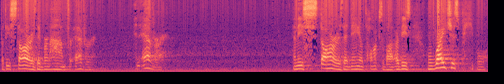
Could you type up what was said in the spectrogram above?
But these stars, they burn on forever and ever. And these stars that Daniel talks about are these righteous people,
